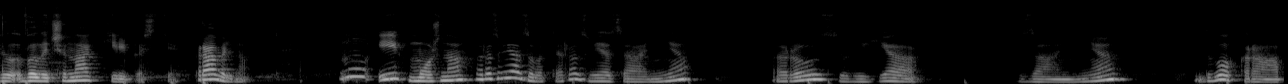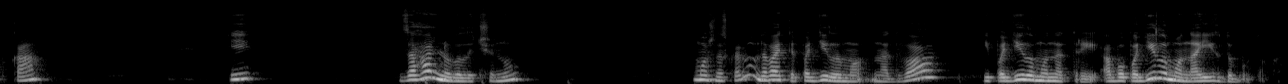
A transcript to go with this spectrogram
величина кількості. Правильно? Ну і можна розв'язувати. Розв'язання. Розв'язання. Двокрапка. І загальну величину можна сказати, ну, давайте поділимо на 2 і поділимо на 3, або поділимо на їх добуток.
